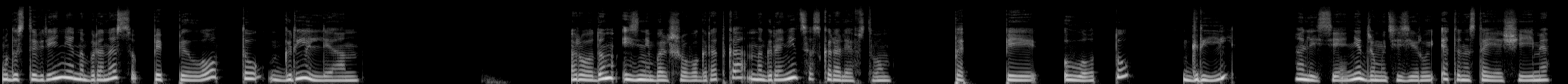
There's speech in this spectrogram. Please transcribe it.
Удостоверение на баронессу Пепелотту Гриллиан. Родом из небольшого городка на границе с королевством. Пепелотту? Гриль? Алисия, не драматизируй, это настоящее имя.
